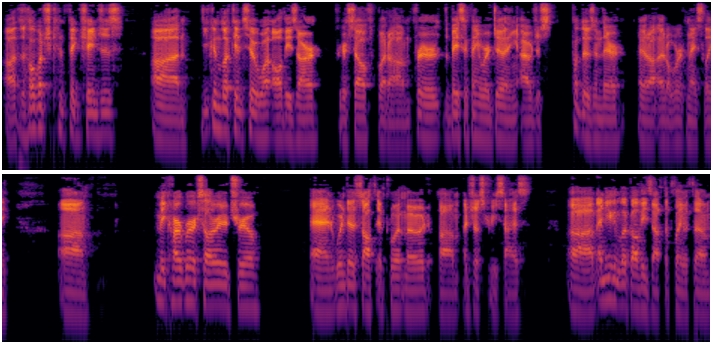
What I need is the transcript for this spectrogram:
Uh, there's a whole bunch of config changes. Um, you can look into what all these are for yourself, but um, for the basic thing we're doing, I would just put those in there. It'll, it'll work nicely. Um, make hardware accelerator true, and Windows soft implement mode um, adjust resize. And you can look all these up to play with them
